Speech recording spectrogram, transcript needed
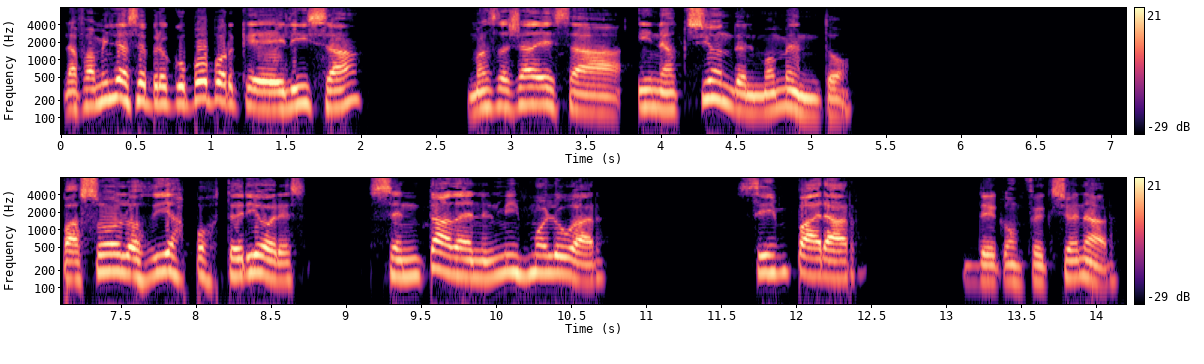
La familia se preocupó porque Elisa, más allá de esa inacción del momento, pasó los días posteriores sentada en el mismo lugar sin parar de confeccionar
